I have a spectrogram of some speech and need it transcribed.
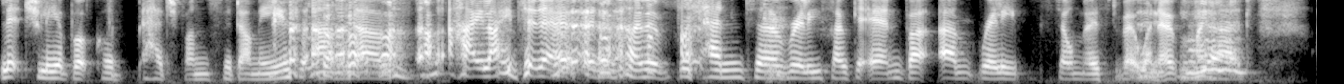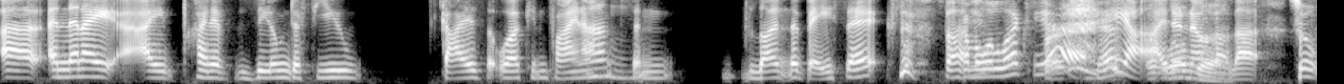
literally a book called Hedge Funds for Dummies and um, highlighted it and kind of pretend to really soak it in. But um, really, still most of it went over my head. Uh, and then I, I kind of zoomed a few guys that work in finance mm-hmm. and learned the basics. But I'm a little expert. Yeah, yeah, yeah I, I don't know that. about that. So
